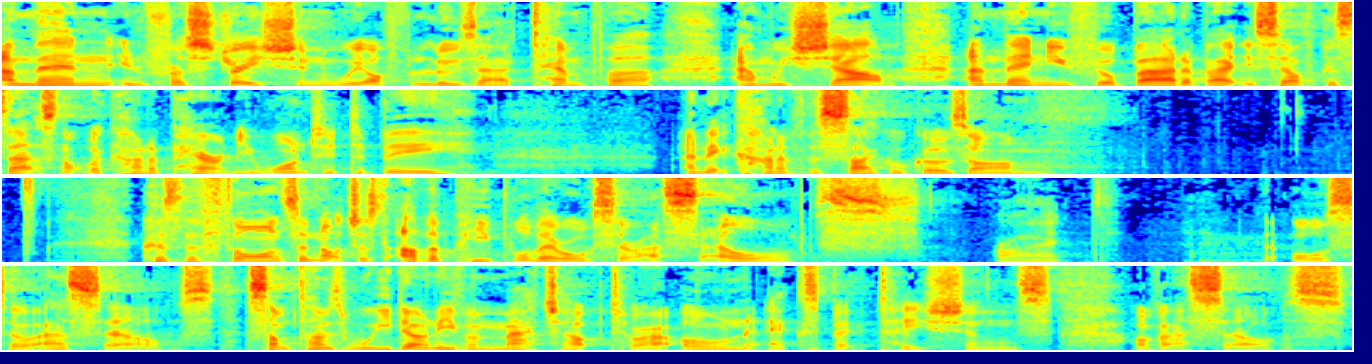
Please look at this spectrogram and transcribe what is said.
And then in frustration, we often lose our temper and we shout. And then you feel bad about yourself because that's not the kind of parent you wanted to be. And it kind of, the cycle goes on. Because the thorns are not just other people, they're also ourselves, right? They're also ourselves. Sometimes we don't even match up to our own expectations of ourselves.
